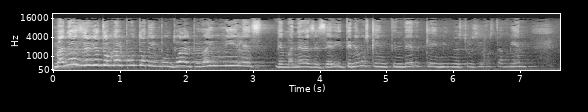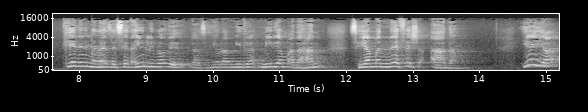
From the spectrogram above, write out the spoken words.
Maneras de ser, yo tomé el punto de impuntual, pero hay miles de maneras de ser y tenemos que entender que nuestros hijos también tienen maneras de ser. Hay un libro de la señora Miriam Adahan, se llama Nefesh Adam. Y ella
